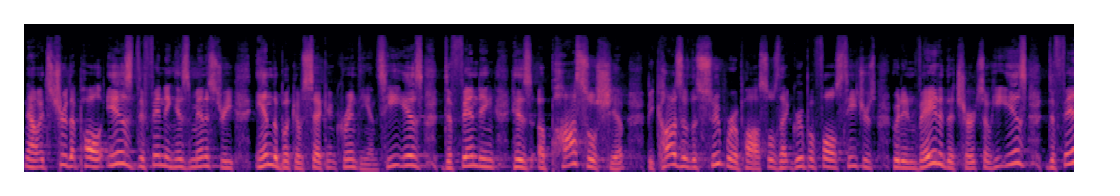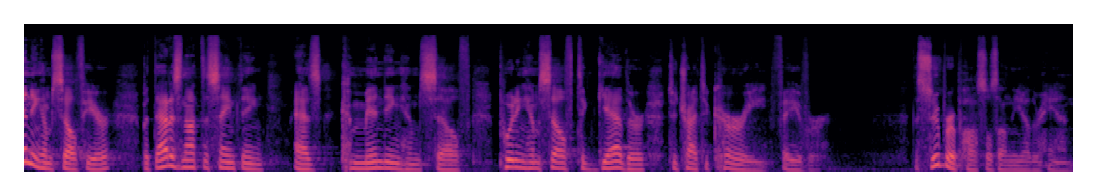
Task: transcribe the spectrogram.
Now, it's true that Paul is defending his ministry in the book of Second Corinthians. He is defending his apostleship because of the super apostles, that group of false teachers who had invaded the church. So he is defending himself here, but that is not the same thing as commending himself putting himself together to try to curry favor. The super apostles, on the other hand,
